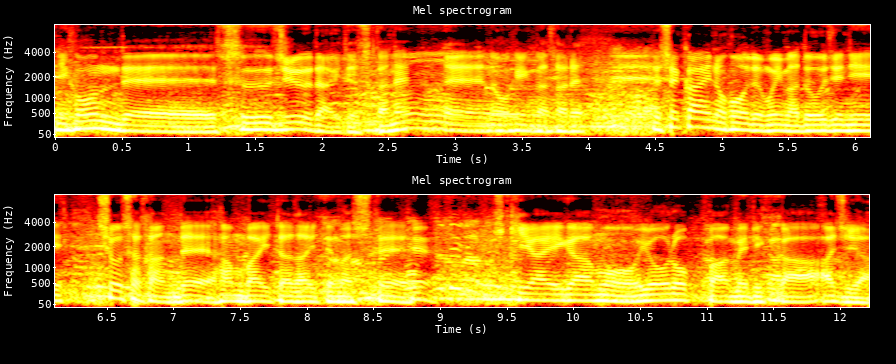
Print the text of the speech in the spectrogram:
日本で数十台ですかね、うん。えー納品がされで世界の方でも今同時に商社さんで販売いただいてまして、引き合いがもうヨーロッパアメリカアジア、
